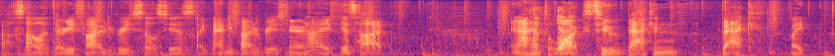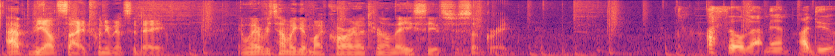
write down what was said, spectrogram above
a solid 35 degrees Celsius, like 95 degrees Fahrenheit. It's hot. And I have to walk to back and back. Like, I have to be outside 20 minutes a day. And every time I get in my car and I turn on the AC, it's just so great. I feel that, man. I do.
